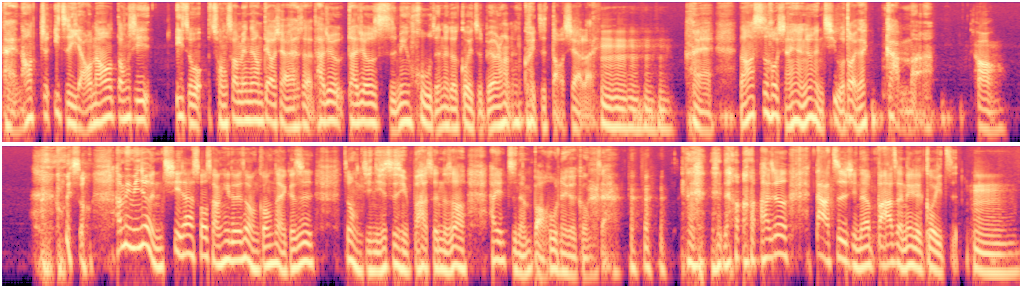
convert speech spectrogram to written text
哎，然后就一直摇，然后东西一直从上面那样掉下来的时候，他就他就死命护着那个柜子，不要让那个柜子倒下来，嗯嗯嗯嗯嗯，哎，然后事后想一想就很气，我到底在干嘛？好。为什么他明明就很气，他收藏一堆这种公仔，可是这种紧急事情发生的时候，他也只能保护那个公仔，然后他就大字型的扒着那个柜子。嗯，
